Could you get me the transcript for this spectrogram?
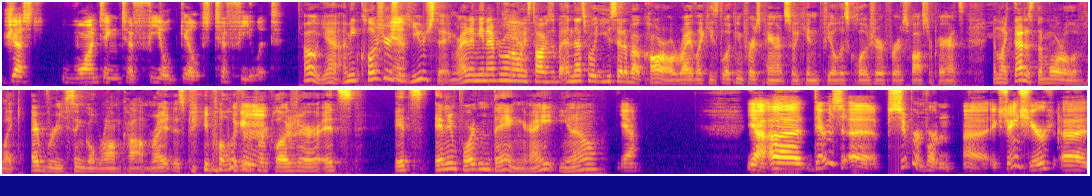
just wanting to feel guilt to feel it. Oh yeah, I mean closure is Yeah. a huge thing, right? I mean everyone Yeah. always talks about, and that's what you said about Carl, right? Like he's looking for his parents so he can feel this closure for his foster parents, and like that is the moral of like every single rom com, right? Is people looking Hmm. for closure. It's it's an important thing, right? You know? Yeah. Yeah, uh, there is a super important uh, exchange here. Uh,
